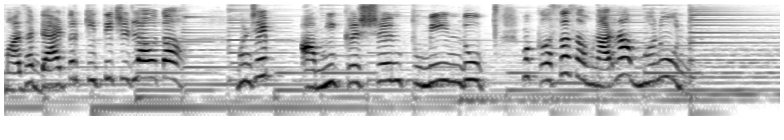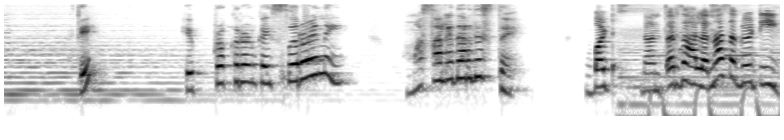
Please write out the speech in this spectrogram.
माझा डॅड तर किती चिडला होता. म्हणजे आम्ही ख्रिश्चन तुम्ही हिंदू मग कसं समणार ना म्हणून? ते? हे प्रकरण काही सरळ नाही. मसालेदार दिसतंय. बट नंतर झालं ना सगळं ठीक.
